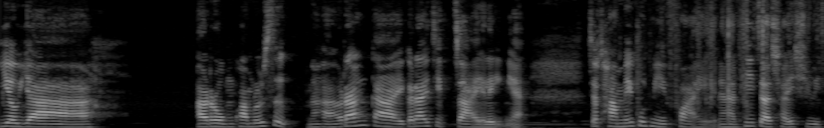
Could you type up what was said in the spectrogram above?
เยียวยาอารมณ์ความรู้สึกนะคะ ร่างกายก็ได้จิตใจอะไรอย่างเงี้ย จะทำให้คุณมีไฟนะคะที่จะใช้ชีวิต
